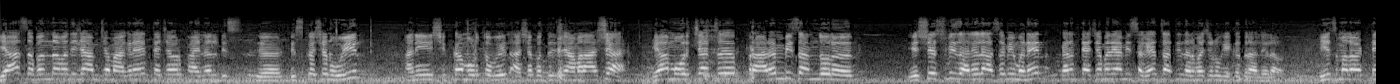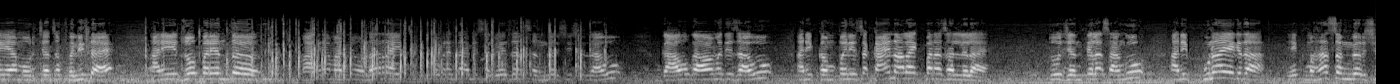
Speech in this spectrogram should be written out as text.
या संबंधामध्ये ज्या आमच्या मागण्या आहेत त्याच्यावर फायनल डिस डिस्कशन होईल आणि शिक्कामोर्तब होईल अशा पद्धतीने आम्हाला आशा आहे. या मोर्चाचं प्रारंभीच आंदोलन यशस्वी झालेलं असं मी म्हणेन कारण त्याच्यामध्ये आम्ही सगळ्याच जाती धर्माचे लोक एकत्र आलेलो आहोत. हेच मला वाटतं या मोर्चाचं फलित आहे. आणि जोपर्यंत मागण्या मान्य होणार नाही तोपर्यंत आम्ही सगळेजण संघर्षशी जाऊ गावोगावामध्ये जाऊ आणि कंपनीचा काय नालायकपणा झालेला आहे तो जनतेला सांगू. आणि पुन्हा एकदा एक महासंघर्ष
